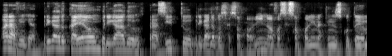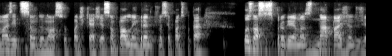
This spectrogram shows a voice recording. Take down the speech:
Maravilha. Obrigado, Caião. Obrigado, Prazito. Obrigado a você, São Paulino. A você, São Paulina, que nos escutou em mais edição do nosso podcast de São Paulo. Lembrando que você pode escutar os nossos programas na página do GE.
